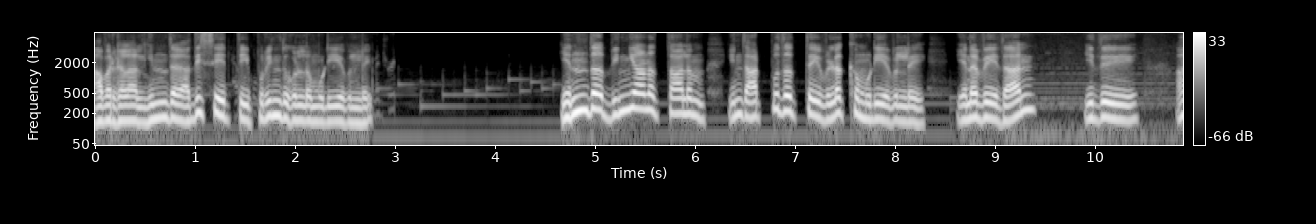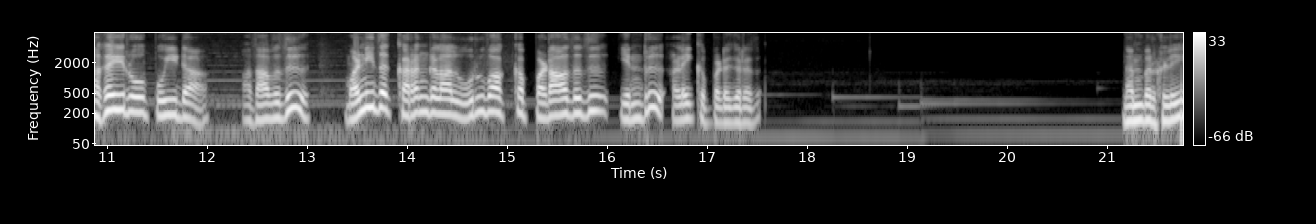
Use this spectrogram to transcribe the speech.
அவர்களால் இந்த அதிசயத்தை புரிந்து கொள்ள முடியவில்லை. எந்த விஞ்ஞானத்தாலும் இந்த அற்புதத்தை விளக்க முடியவில்லை. எனவேதான் இது அகைரோ பொய்டா அதாவது மனித கரங்களால் உருவாக்கப்படாதது என்று அழைக்கப்படுகிறது. நண்பர்களே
